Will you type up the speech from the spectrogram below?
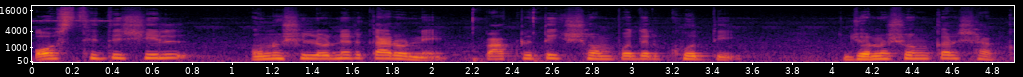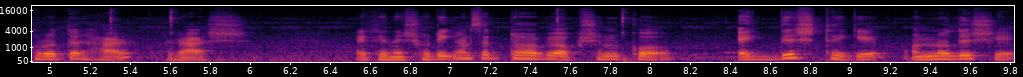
অস্থিতিশীল অনুশীলনের কারণে প্রাকৃতিক সম্পদের ক্ষতি, জনসংখ্যার সাক্ষরতার হার হ্রাস। এখানে সঠিক আনসারটা হবে অপশন ক। এক দেশ থেকে অন্য দেশে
